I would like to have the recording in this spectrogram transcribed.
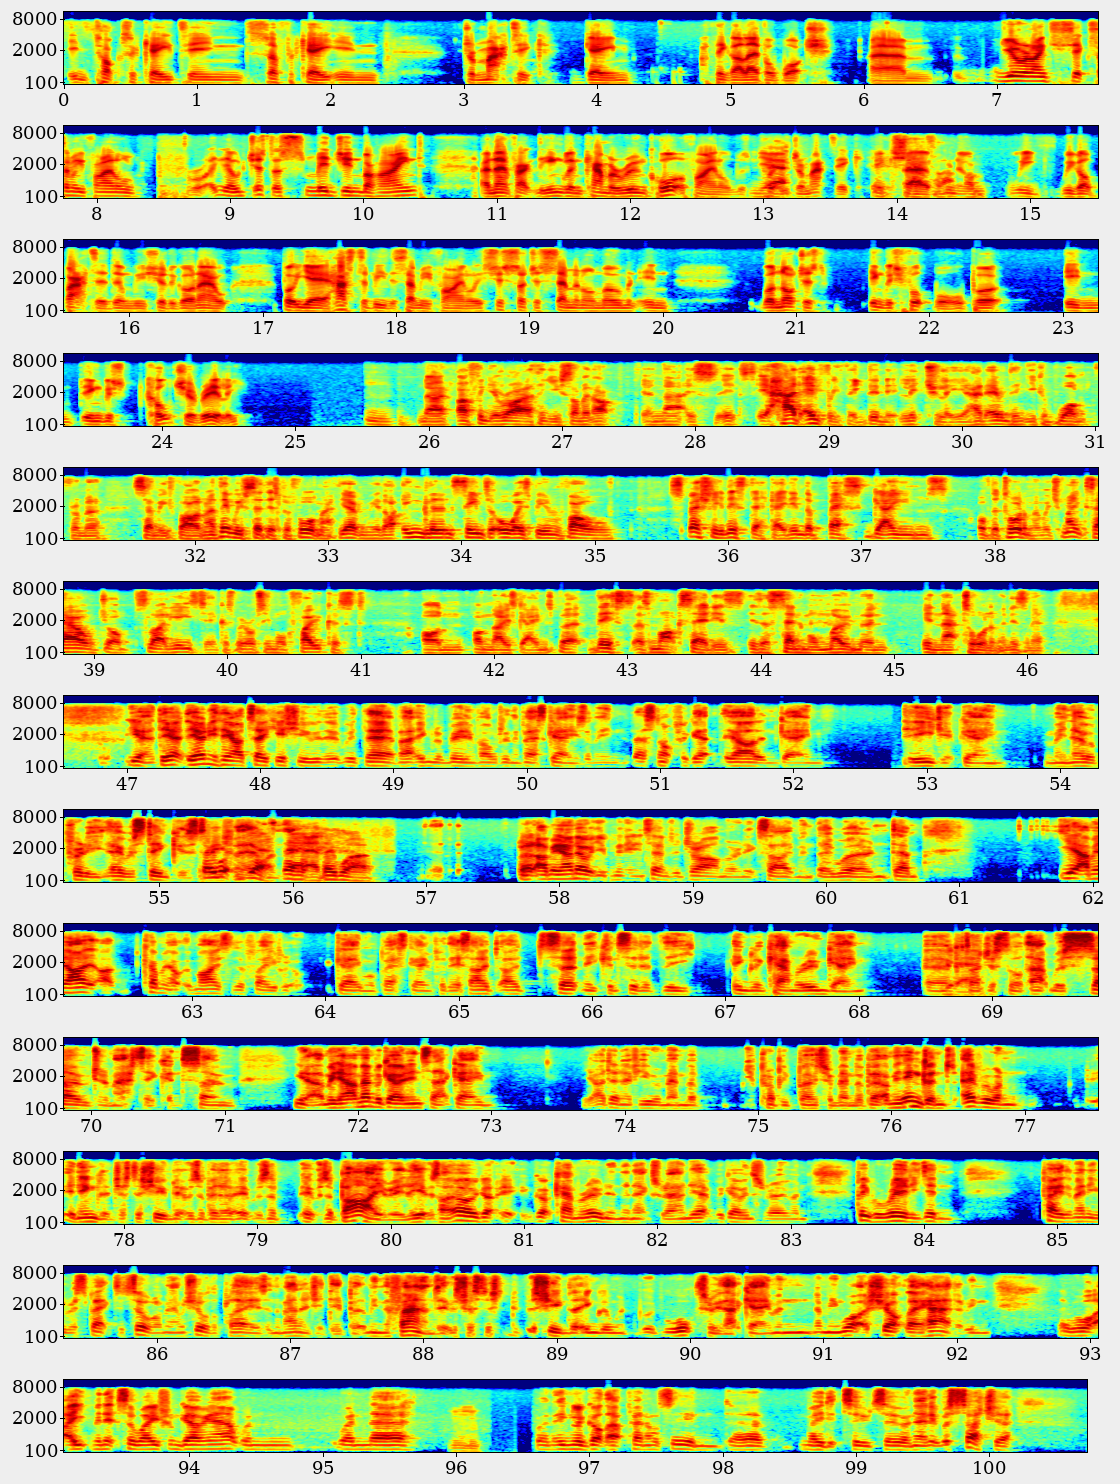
intoxicating, suffocating, dramatic game I think I'll ever watch. Um, Euro '96 semi-final, you know, just a smidgen behind, and in fact, the England Cameroon quarter-final was pretty Yeah. dramatic. Big shout Uh, you know, one. we we got battered and we should have gone out. But yeah, it has to be the semi-final. It's just such a seminal moment in, well, not just English football, but in English culture, really. Mm. No, I think you're right. I think you sum it up in that. It's it's it had everything, didn't it? Literally, it had everything you could want from a semi-final. And I think we've said this before, Matthew, haven't we? That England seem to always be involved, especially in this decade, in the best games of the tournament, which makes our job slightly easier because we're obviously more focused on on those games. But this, as Mark said, is is a seminal moment in that tournament, isn't it? Yeah, the the only thing I'd take issue with, with there about England being involved in the best games. I mean, let's not forget the Ireland game, the Egypt game. I mean, they were pretty, they were stinkers to They be were, fair. yeah, they? yeah, they were. But I mean, I know what you mean in terms of drama and excitement. They were, and um, yeah, I mean, I, I coming up with my sort of favourite game or best game for this, I, I certainly considered the England Cameroon game because Yeah. I just thought that was so dramatic and so, you know, I mean, I remember going into that game. yeah, I don't know if you remember, you probably both remember, but I mean, England, everyone in England just assumed it was a bit of it was a it was a buy really. It was like, oh, we got got Cameroon in the next round. Yeah, we're going through, and people really didn't pay them any respect at all. I mean, I'm sure the players and the manager did, but I mean, the fans, it was just assumed that England would, would walk through that game. And I mean, what a shock they had. I mean, they were what, eight minutes away from going out when when uh, Mm. when England got that penalty and uh, made it two two, and then it was such a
